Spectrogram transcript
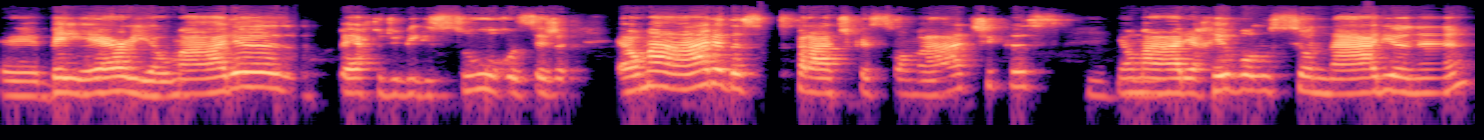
é, Bay Area, uma área perto de Big Sur, ou seja, é uma área das práticas somáticas, é uma uhum. área revolucionária, né?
